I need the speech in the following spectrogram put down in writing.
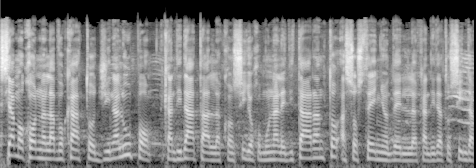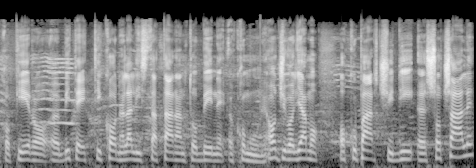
Siamo con l'avvocato Gina Lupo, candidata al Consiglio Comunale di Taranto a sostegno del candidato sindaco Piero eh, Bitetti con la lista Taranto Bene Comune. Oggi vogliamo occuparci di eh, sociale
